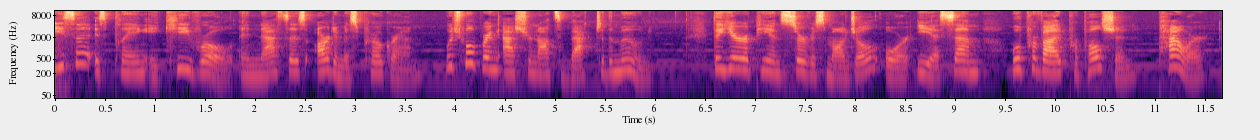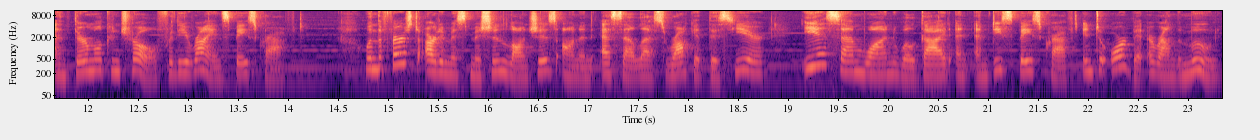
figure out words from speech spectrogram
ESA is playing a key role in NASA's Artemis program, which will bring astronauts back to the moon the European Service Module, or ESM, will provide propulsion, power, and thermal control for the Orion spacecraft. When the first Artemis mission launches on an SLS rocket this year, ESM 1 will guide an empty spacecraft into orbit around the Moon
